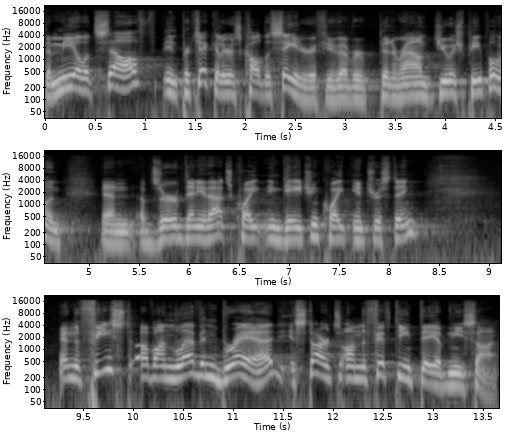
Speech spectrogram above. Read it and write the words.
The meal itself, in particular, is called a Seder. If you've ever been around Jewish people and, and observed any of that, it's quite engaging, quite interesting. And the Feast of Unleavened Bread starts on the 15th day of Nisan.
